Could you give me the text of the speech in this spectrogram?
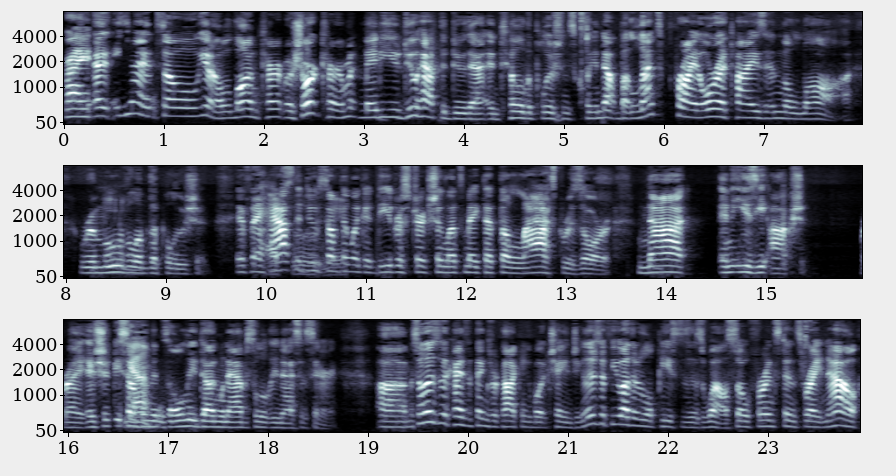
right? And, yeah, and so you know, long term or short term, maybe you do have to do that until the pollution's cleaned up. But let's prioritize in the law removal mm. of the pollution. If they have Absolutely. to do something like a deed restriction, let's make that the last resort, not an easy option, right? It should be something yeah. that's only done when absolutely necessary. Um, so those are the kinds of things we're talking about changing. There's a few other little pieces as well. So for instance, right now,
